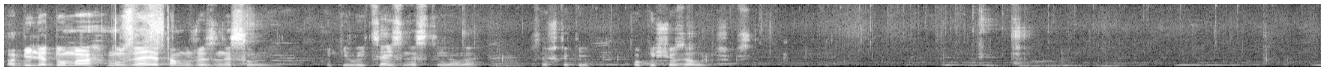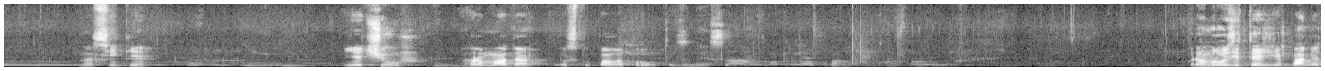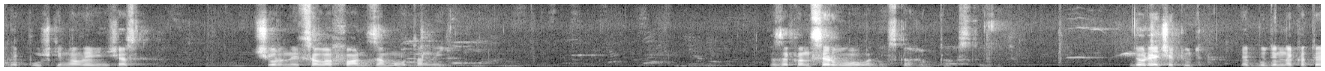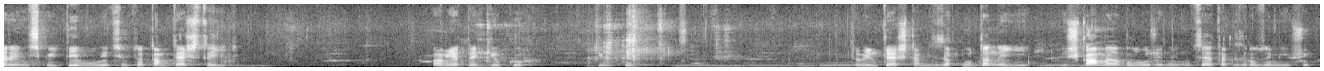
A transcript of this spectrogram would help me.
а біля дома музею там уже знесли. Хотіли і цей знести, але все ж таки поки що залишився. Наскільки я чув, громада виступала проти знесення пам'ятника. В Кривому Розі теж є пам'ятник Пушкіну, але він зараз чорний целофан замотаний. Законсервований, скажімо так, стоїть. До речі, тут, як будемо на Катеринську йти вулицю, то там теж стоїть пам'ятник дюку. дюку. То він теж там і закутаний, і мішками обложений. Ну, це я так зрозумів, щоб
